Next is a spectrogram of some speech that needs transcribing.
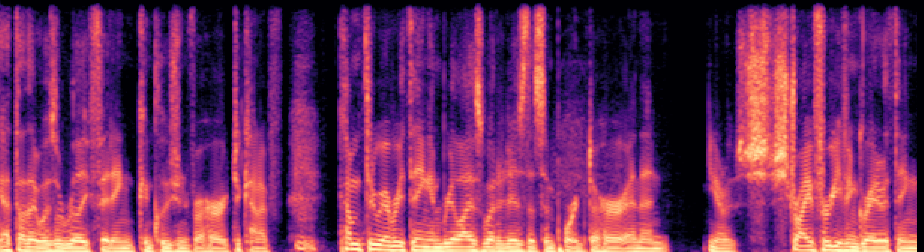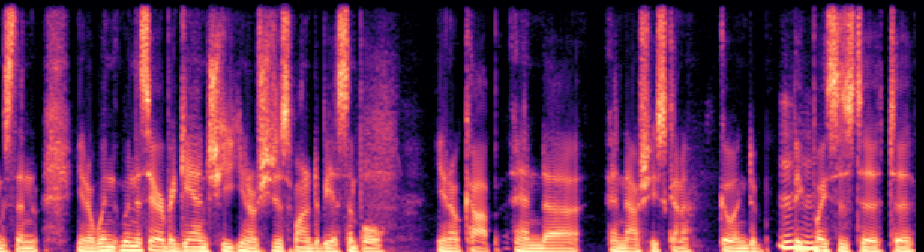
I thought that was a really fitting conclusion for her to kind of come through everything and realize what it is that's important to her and then you know strive for even greater things than you know when when this era began she you know she just wanted to be a simple you know cop and uh and now she's kind of going to big places to to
